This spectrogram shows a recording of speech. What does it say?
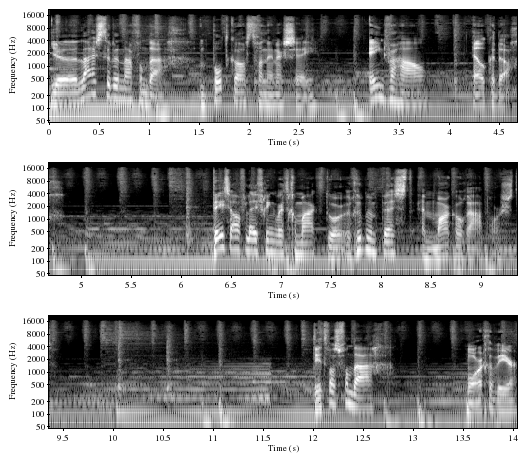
Je luisterde naar vandaag, een podcast van NRC. Eén verhaal, elke dag. Deze aflevering werd gemaakt door Ruben Pest en Marco Raaphorst. Dit was vandaag. Morgen weer.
